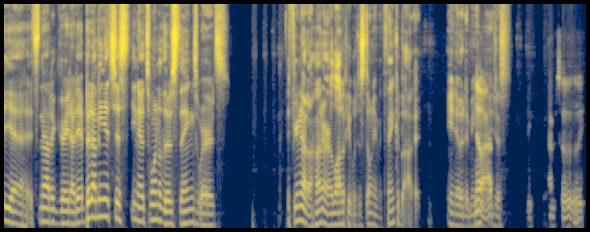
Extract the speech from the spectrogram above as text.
yeah, it's not a great idea. But I mean, it's just you know, it's one of those things where it's if you're not a hunter, a lot of people just don't even think about it. You know what I mean? No, just Absolutely.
